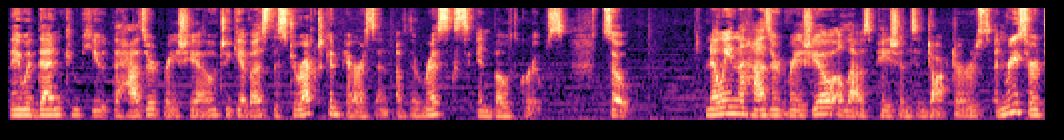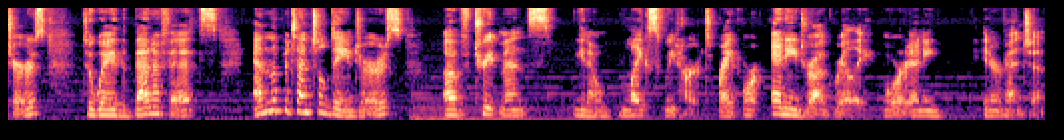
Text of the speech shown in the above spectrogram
they would then compute the hazard ratio to give us this direct comparison of the risks in both groups. So, Knowing the hazard ratio allows patients and doctors and researchers to weigh the benefits and the potential dangers of treatments, you know, like Sweetheart, right? Or any drug, really, or any intervention.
